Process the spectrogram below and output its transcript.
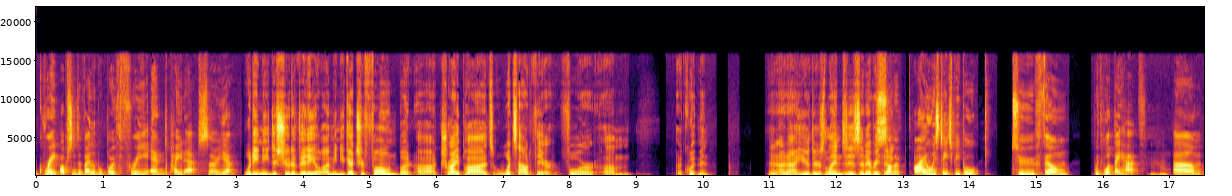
great options available, both free and paid apps. So yeah. What do you need to shoot a video? I mean, you got your phone, but uh, tripods. What's out there for um, equipment? And, and I hear there's lenses and everything. So I always teach people to film with what they have. Um,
